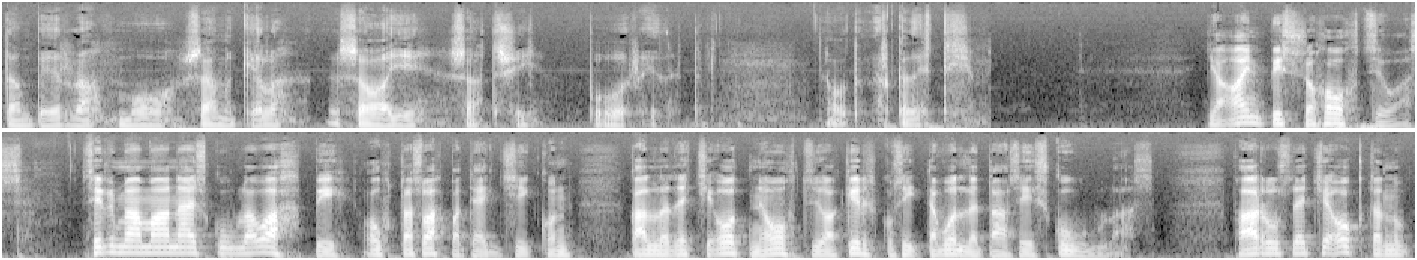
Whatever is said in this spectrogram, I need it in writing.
tämän piirra muu saamekielä saaji satsi puoriilet. Outa tehtiin. Ja ain pisso hohtsuas. Sirmaamaa näis kuulla vahpi, ohtas vahpatensikon, kalladetse otne ohtsua kirkko siitä volletaan siis kuullaas. Parus tetse oktanut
